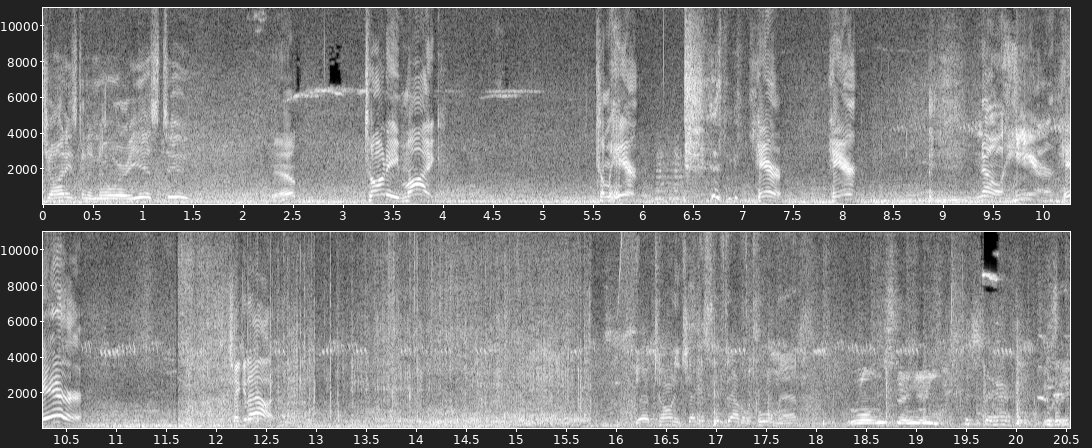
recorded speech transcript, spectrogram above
Johnny's gonna know where he is too. Yep. Tony, Mike, come here. here, here. No, here. Here. Check it out. Yo, Tony, check and see if they have a pool, man. No, who's staying here? It's there. Stay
